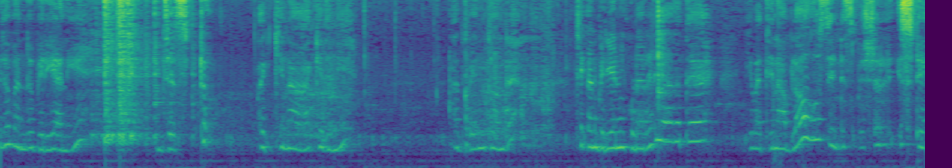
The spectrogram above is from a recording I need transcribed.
ಇದು ಬಂದು ಬಿರಿಯಾನಿ. ಜಸ್ಟ್ ಅಕ್ಕಿನ ಹಾಕಿದ್ದೀನಿ. ಅದು ಬೆಂತು ಅಂದರೆ ಚಿಕನ್ ಬಿರಿಯಾನಿ ಕೂಡ ರೆಡಿ ಆಗುತ್ತೆ. ಇವತ್ತಿನ ಬ್ಲೌಸ್ ಸಂಡೇ ಸ್ಪೆಷಲ್ ಇಷ್ಟೇ.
